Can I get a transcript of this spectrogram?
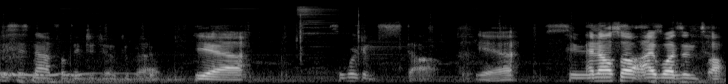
This is not something to joke about. Yeah, So we're gonna stop. yeah. Seriously, And also, I wasn't ta-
